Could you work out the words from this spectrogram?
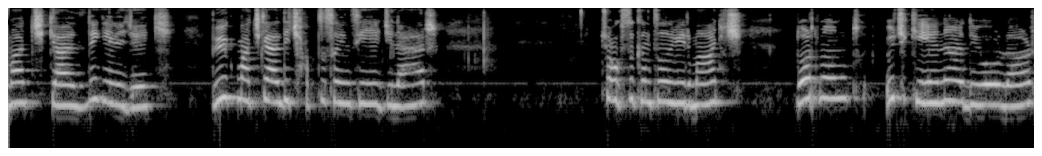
Maç geldi gelecek. Büyük maç geldi çattı sayın seyirciler. Çok sıkıntılı bir maç. Dortmund 3-2 yener diyorlar.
